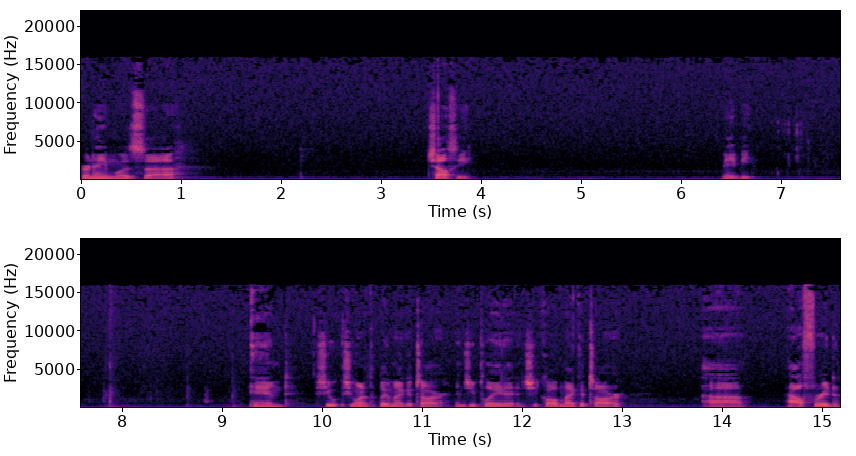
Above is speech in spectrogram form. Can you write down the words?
Her name was uh, Chelsea. Maybe. And she she wanted to play my guitar, and she played it, and she called my guitar uh, Alfred.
